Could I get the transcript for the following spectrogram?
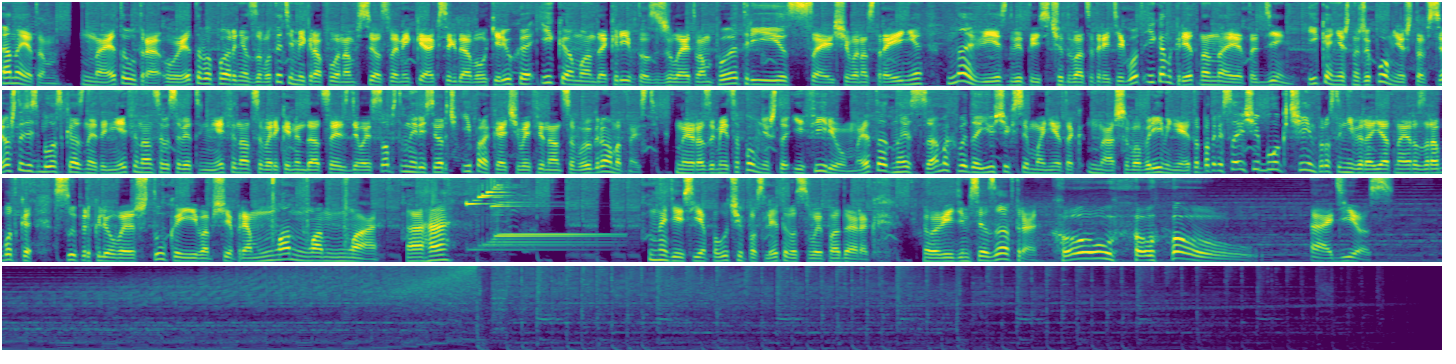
А на этом, на это утро у этого парня за вот этим микрофоном все с вами, как всегда, был Кирюха и команда Криптус желает вам потрясающего настроения на весь 2023 год и конкретно на этот день. И, конечно же, помни, что все, что здесь было сказано, это не финансовый совет, не финансовая рекомендация. Сделай собственный research и прокачивай финансовую грамотность. Ну и, разумеется, помни, что эфириум — это одна из самых выдающихся монеток нашего времени. Это потрясающий блокчейн, просто невероятная разработка, супер клевая штука и вообще прям муа-муа-муа. Ага. Надеюсь, я получу после этого свой подарок. Увидимся завтра. Хоу-хоу-хоу. Адьос.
